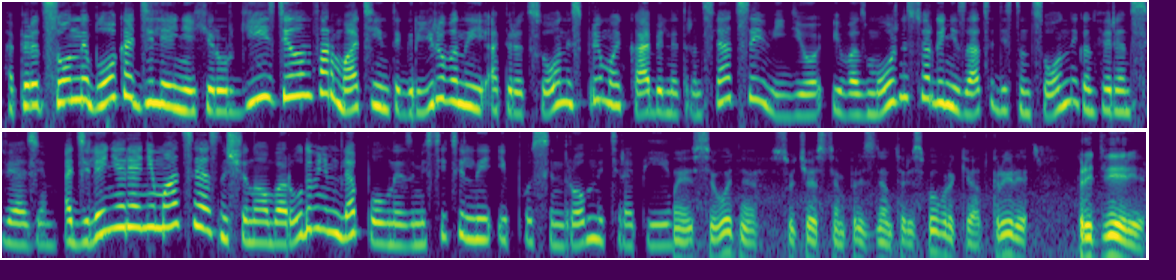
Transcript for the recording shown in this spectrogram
Операционный блок отделения хирургии сделан в формате интегрированный операционный с прямой кабельной трансляцией видео и возможностью организации дистанционной конференц-связи. Отделение реанимации оснащено оборудованием для полной заместительной и постсиндромной терапии. Мы сегодня с участием президента республики открыли преддверие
